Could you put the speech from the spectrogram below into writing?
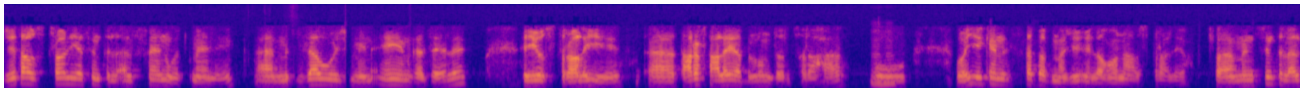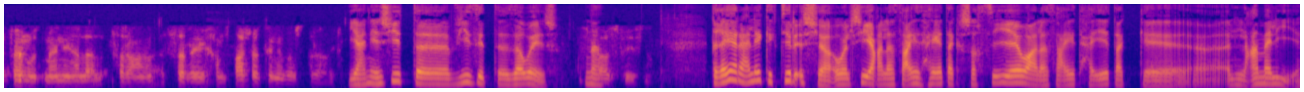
جيت على أستراليا سنة 2008 آه، متزوج من أين غزالة هي أسترالية. آه، تعرفت عليها بلندن صراحة. و... وهي كانت سبب مجيئي لهون على أستراليا. فمن سنة 2008 هلأ صار صار لي 15 سنة بأستراليا. يعني جيت آه، فيزة زواج. نعم. تغير عليك كتير أشياء. أول شيء على صعيد حياتك الشخصية وعلى صعيد حياتك آه، العملية.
